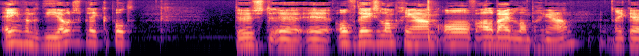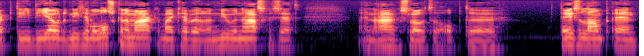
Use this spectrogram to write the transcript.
een van de diodes bleek kapot. Dus uh, of deze lamp ging aan of allebei de lampen gingen aan. Ik heb die diode niet helemaal los kunnen maken, maar ik heb er een nieuwe naast gezet en aangesloten op de, deze lamp. En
